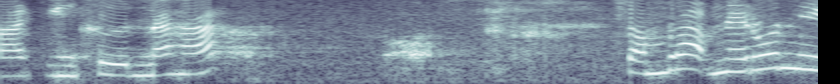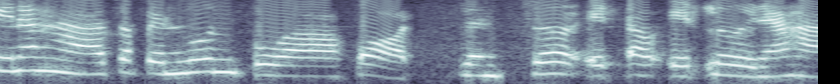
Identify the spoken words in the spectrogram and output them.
มากยิ่งขึ้นนะคะสำหรับในรุ่นนี้นะคะ จะเป็นรุ่นตัว Ford Ranger XLS เลยนะคะ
